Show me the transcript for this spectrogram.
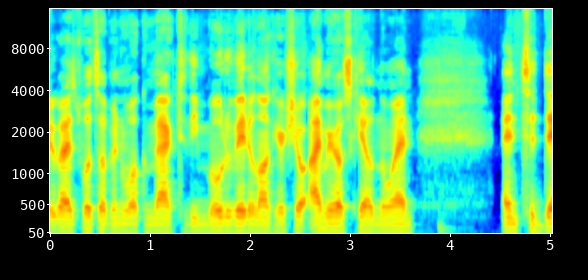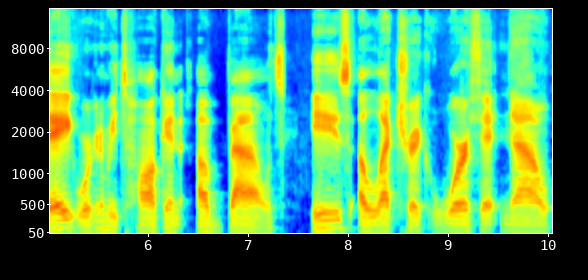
Yo, guys, what's up, and welcome back to the Mowtivated Lawn Care Show. I'm your host, Kale Nguyen, and today we're going to be talking about is electric worth it now?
